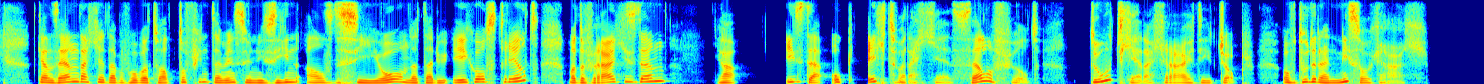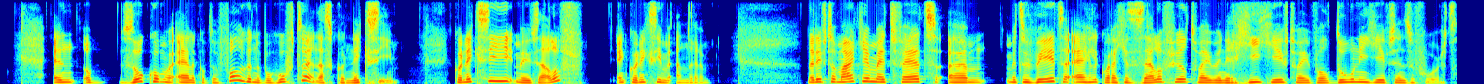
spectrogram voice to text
Het kan zijn dat je dat bijvoorbeeld wel tof vindt dat mensen je zien als de CEO, omdat dat je ego streelt. Maar de vraag is dan, ja, is dat ook echt wat jij zelf wilt? Doet jij dat graag, die job? Of doe je dat niet zo graag? En op, zo komen we eigenlijk op de volgende behoefte, en dat is connectie. Connectie met jezelf en connectie met anderen. Dat heeft te maken met het feit, um, met te weten eigenlijk wat je zelf wilt, wat je energie geeft, wat je voldoening geeft enzovoort.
